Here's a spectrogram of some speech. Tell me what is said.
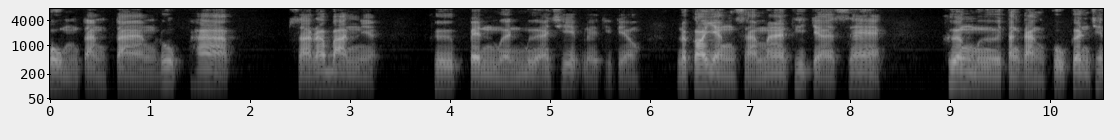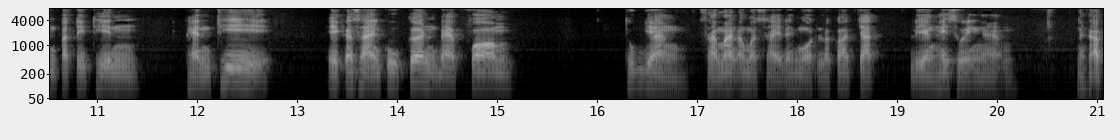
ปุ่มต่างๆ รูปภาพสารบัญเนี่ยคือเป็นเหมือนมืออาชีพเลยทีเดียว แล้วก็ยังสามารถที่จะแทรกเครื่องมือต่างๆของ Google เช่นปฏิทิน แผนที่ เอกสาร Google แบบฟอร์ม ทุกอย่างสามารถเอามาใส่ได้หมด แล้วก็จัดเรียงให้สวยงามนะครับ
